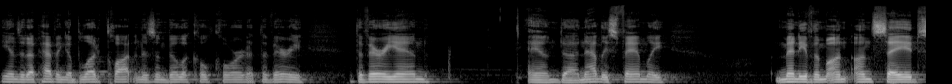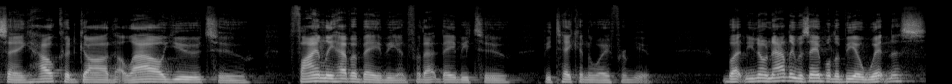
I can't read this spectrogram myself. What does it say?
He ended up having a blood clot in his umbilical cord at the very, at the very end. And uh, Natalie's family, many of them un- unsaved, saying, How could God allow you to finally have a baby and for that baby to be taken away from you? But you know, Natalie was able to be a witness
